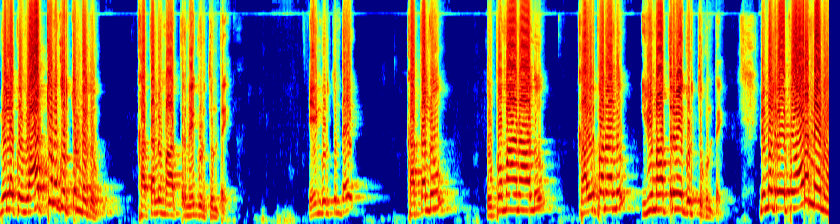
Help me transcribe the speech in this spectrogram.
వీళ్ళకు వాక్యం గుర్తుండదు. కథలు మాత్రమే గుర్తుంటాయి. ఏం గుర్తుంటాయి? కథలు ఉపమానాలు కల్పనలు ఇవి మాత్రమే గుర్తుకుంటాయి. మిమ్మల్ని రేపు వారం నేను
